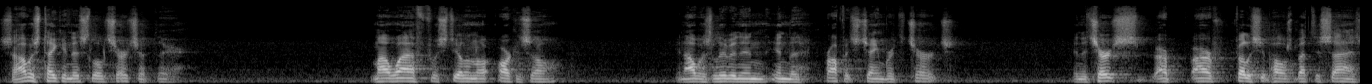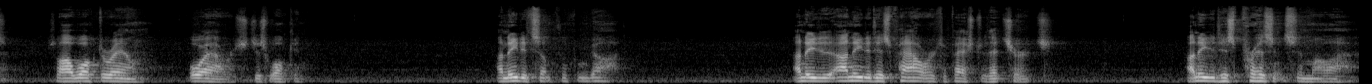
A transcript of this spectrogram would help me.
So I was taking this little church up there. My wife was still in Arkansas. And I was living in, in the prophet's chamber at the church. In the church, our, our fellowship hall is about this size. So I walked around four hours just walking. I needed something from God. I needed, I needed His power to pastor that church. I needed His presence in my life.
